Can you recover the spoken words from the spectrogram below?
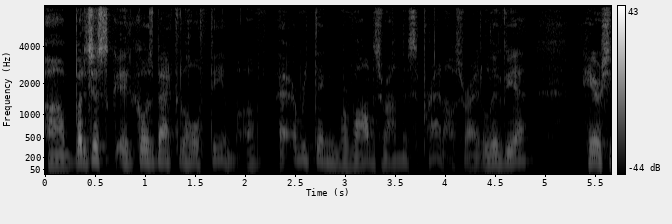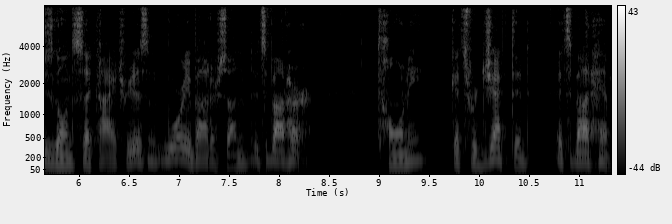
Uh, but it just it goes back to the whole theme of everything revolves around the Sopranos, right? Livia, here she's going to psychiatry. Doesn't worry about her son. It's about her. Tony gets rejected. It's about him,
